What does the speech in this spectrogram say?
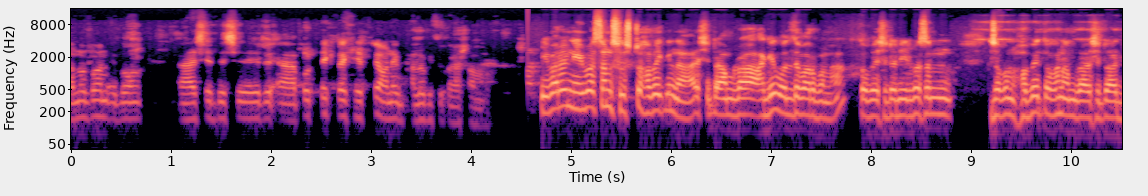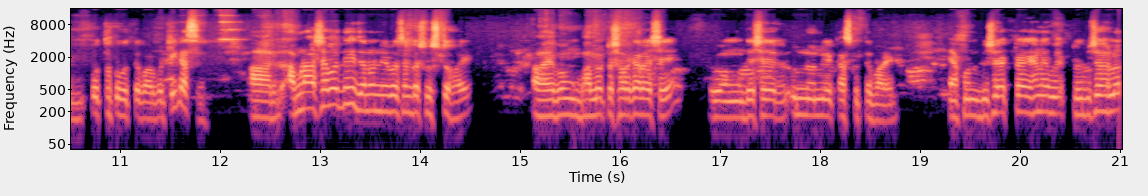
জনগণ এবং সে দেশের প্রত্যেকটা ক্ষেত্রে অনেক ভালো কিছু করা সম্ভব। এবারে নির্বাচন সুষ্ঠু হবে কিনা, সেটা আমরা আগে বলতে পারব না, তবে সেটা নির্বাচন যখন হবে তখন আমরা সেটা প্রত্যক্ষ করতে পারব, ঠিক আছে? আর আমরা আশাবাদী যেন নির্বাচনটা সুষ্ঠু হয় এবং ভালো একটা সরকার আসে এবং দেশের উন্নয়নের কাজ করতে পারে। এখন বিষয় একটা এখানে, একটা বিষয় হলো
